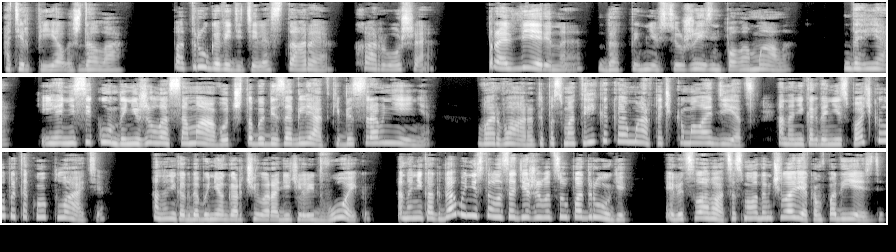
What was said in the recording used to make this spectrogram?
А терпела, ждала. Подруга, видите ли, старая, хорошая. Проверенная! Да ты мне всю жизнь поломала. Да я... Я ни секунды не жила сама, вот чтобы без оглядки, без сравнения. Варвара, ты посмотри, какая Марточка молодец. Она никогда не испачкала бы такое платье. Она никогда бы не огорчила родителей двойкой. Она никогда бы не стала задерживаться у подруги или целоваться с молодым человеком в подъезде.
